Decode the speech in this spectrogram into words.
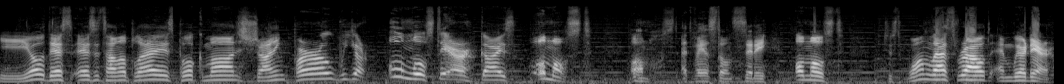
Yo, this is a tunnel place, Pokemon Shining Pearl. We are almost there, guys. Almost. Almost at Veilstone City. Almost. Just one last route and we're there.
